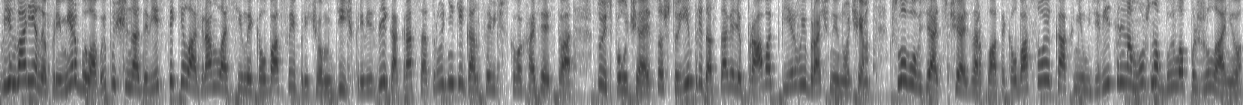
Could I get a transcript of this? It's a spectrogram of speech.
В январе, например, было выпущено 200 килограмм лосиной колбасы, причем дичь привезли как раз сотрудники Гонцевичского хозяйства. То есть получается, что им предоставили право первой брачной ночи. К слову, взять часть зарплаты колбасой, как неудивительно, можно было по желанию.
